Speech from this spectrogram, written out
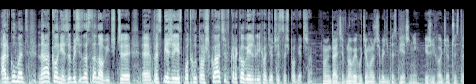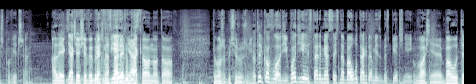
argument na koniec, żeby się zastanowić, czy e, bezpiecznie jest pod hutą szkła, czy w Krakowie, jeżeli chodzi o czystość powietrza. Pamiętajcie, w Nowej Hucie możecie być bezpieczni, jeżeli chodzi o czystość powietrza. Ale jak Jak- chcecie się wybrać jak na wywieje, stare to tak. miasto, no to to może być różnie. No tylko w Łodzi. W Łodzi stare miasto jest na Bałutach, tam jest bezpieczniej. Właśnie, Bałuty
